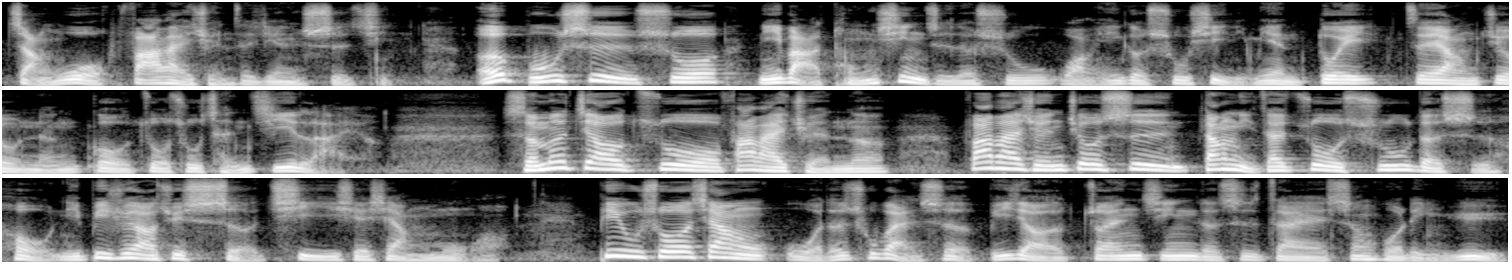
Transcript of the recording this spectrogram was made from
掌握发牌权这件事情。而不是说你把同性质的书往一个书系里面堆，这样就能够做出成绩来？什么叫做发牌权呢？发牌权就是当你在做书的时候，你必须要去舍弃一些项目哦。譬如说，像我的出版社比较专精的是在生活领域，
